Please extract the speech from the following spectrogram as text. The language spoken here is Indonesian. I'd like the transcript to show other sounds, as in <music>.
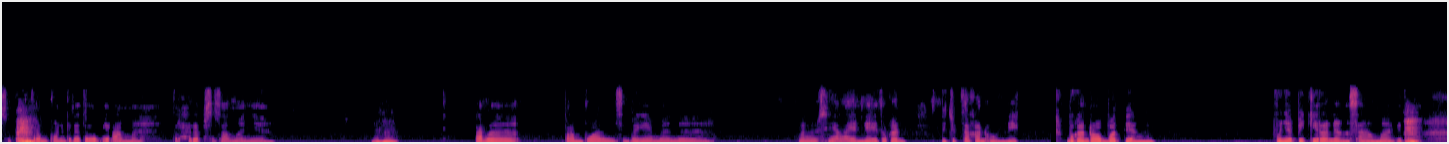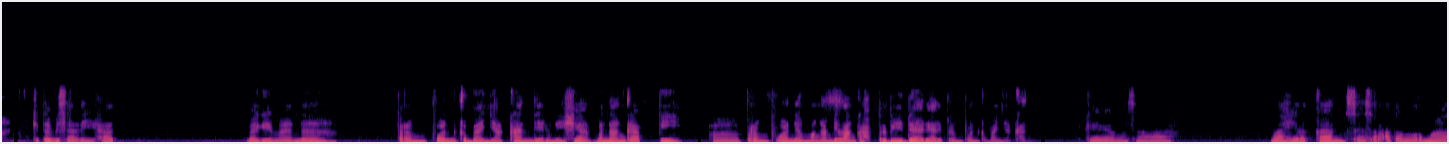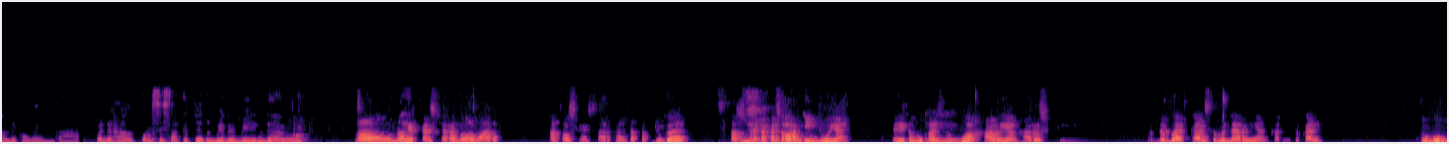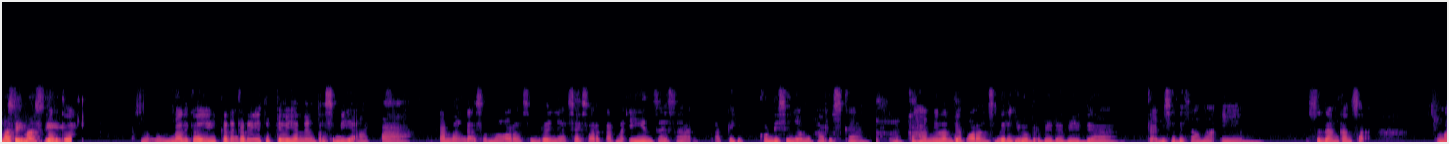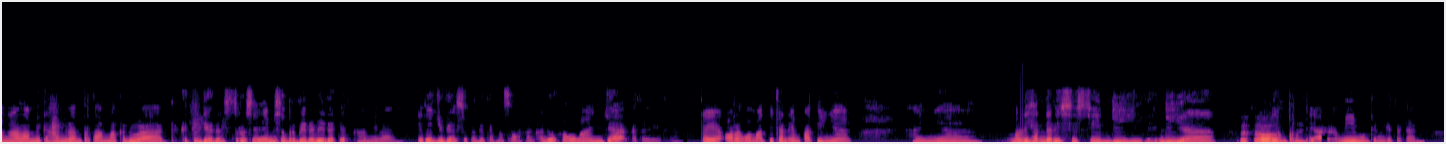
supaya <clears throat> perempuan kita itu lebih ramah terhadap sesamanya. Mhm. Karena perempuan sebagaimana manusia lainnya itu kan diciptakan unik. Bukan robot yang punya pikiran yang sama gitu. Kita bisa lihat bagaimana perempuan kebanyakan di Indonesia menanggapi uh, perempuan yang mengambil langkah berbeda dari perempuan kebanyakan. Kayak masalah melahirkan sesar atau normal di komentar. Padahal porsi sakitnya tuh beda-beda loh. Mau melahirkan secara normal atau sesar kan tetap juga status mereka kan seorang ibu ya. Dan itu bukan Iya. sebuah hal yang harus diperdebatkan sebenarnya. Karena itu kan tubuh masing-masing. Balik lagi kadang-kadang itu pilihan yang tersedia apa? Karena nggak semua orang sebenarnya sesar karena ingin sesar, tapi kondisinya mengharuskan. Kehamilan tiap orang sendiri juga berbeda-beda, nggak bisa disamain. Sedangkan sa- mengalami kehamilan pertama, kedua, ketiga dan seterusnya bisa berbeda-beda tiap kehamilan. Itu juga suka dipermasalahkan. Aduh, kamu manja katanya gitu. Kayak orang mematikan empatinya hanya melihat dari sisi di, dia Betul. yang pernah dialami mungkin gitu kan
